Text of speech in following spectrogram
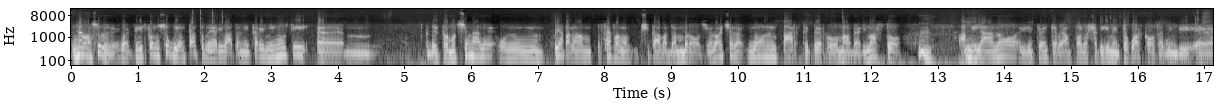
No, assolutamente, guarda, ti rispondo subito, intanto mi è arrivato nei tre minuti ehm, del promozionale, un, prima parlavamo, Stefano citava D'Ambrosio, no? e c'era, non parte per Roma, vabbè, è rimasto Mm. a Milano, evidentemente aveva un po' da faticamento o qualcosa, quindi eh,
